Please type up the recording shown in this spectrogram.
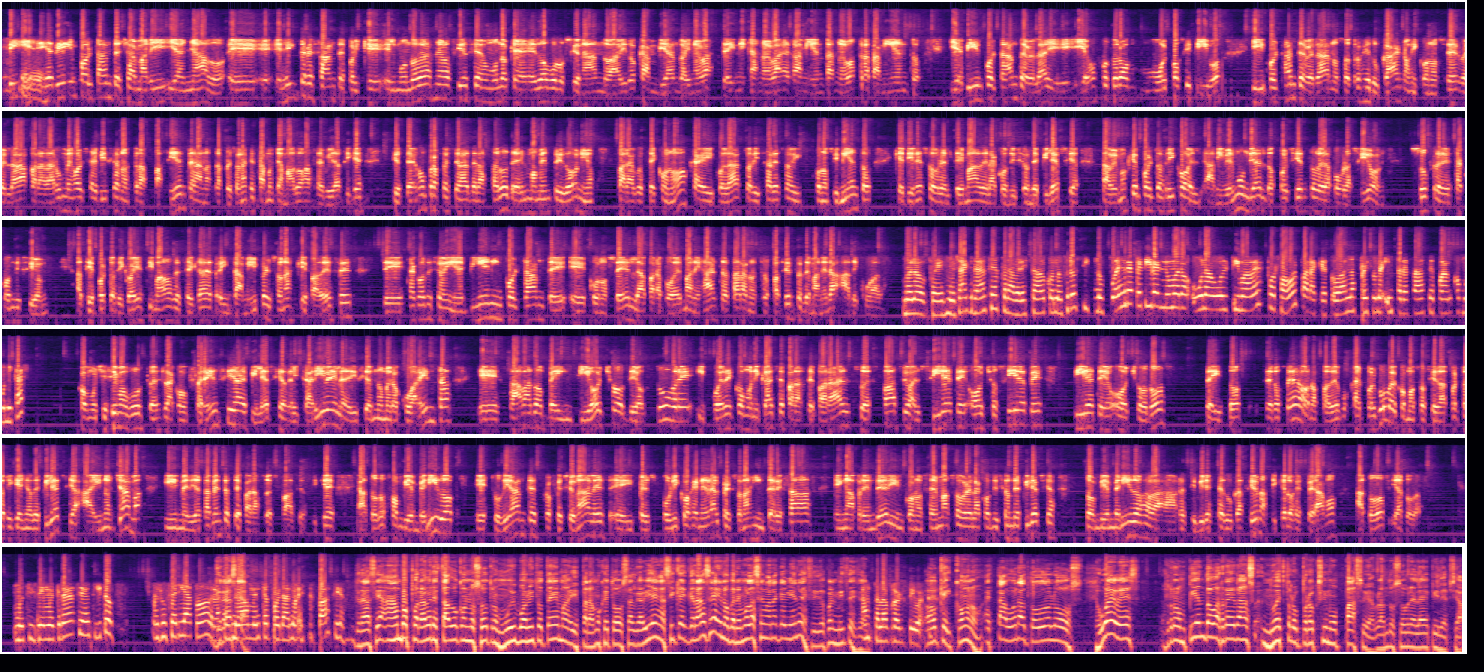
Sí, es bien importante, Chamarí, y añado, eh, es interesante porque el mundo de las neurociencias es un mundo que ha ido evolucionando, ha ido cambiando, hay nuevas técnicas, nuevas herramientas, nuevos tratamientos, y es bien importante, ¿verdad? Y, y es un futuro muy positivo importante, ¿verdad? Nosotros educarnos y conocer, ¿verdad? Para dar un mejor servicio a nuestras pacientes, a nuestras personas que estamos llamados a servir. Así que si usted es un profesional de la salud, es el momento idóneo para que usted conozca y pueda actualizar esos conocimientos que tiene sobre el tema de la condición de epilepsia. Sabemos que en Puerto Rico, el, a nivel mundial, el 2% de la población sufre de esta condición. Así en Puerto Rico hay estimados de cerca de 30 mil personas que padecen de esta condición y es bien importante eh, conocerla para poder manejar, tratar a nuestros pacientes de manera adecuada. Bueno, pues muchas gracias por haber estado con nosotros. Si nos puedes repetir el número una última vez, por favor, para que todas las personas interesadas se puedan comunicar. Con muchísimo gusto. Es la conferencia Epilepsia del Caribe, la edición número 40, eh, sábado 28 de octubre y puede comunicarse para separar su espacio al 787 782-6200 o nos puede buscar por Google como Sociedad Puertorriqueña de Epilepsia, ahí nos llama e inmediatamente separa su espacio. Así que a todos son bienvenidos, estudiantes, profesionales eh, público general, personas interesadas en aprender y en conocer más sobre la condición de epilepsia, son bienvenidos a recibir esta educación, así que los esperamos a todos y a todas. Muchísimas gracias, Tito. Eso sería todo. Gracias, nuevamente por darnos este espacio. Gracias a ambos por haber estado con nosotros. Muy bonito tema y esperamos que todo salga bien. Así que gracias y nos veremos la semana que viene, si Dios permite. Hasta la próxima. Ok, cómo no. A esta hora, todos los jueves, rompiendo barreras, nuestro próximo paso y hablando sobre la epilepsia.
